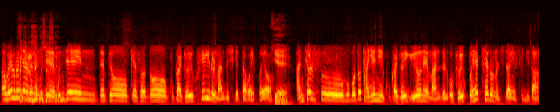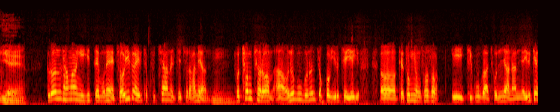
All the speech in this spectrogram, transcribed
아, 왜 그러냐면 이제? 문재인 대표께서도 국가교육회의를 만드시겠다고 했고요. 예. 안철수 후보도 당연히 국가교육위원회 만들고 교육부 해체론을 주장했습니다. 예. 그런 상황이기 때문에 저희가 이렇게 구체안을 제출하면 음. 교총처럼 아 어느 부분은 조금 이렇게 얘기 어 대통령 소속 이 기구가 좋냐 낫냐 이렇게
